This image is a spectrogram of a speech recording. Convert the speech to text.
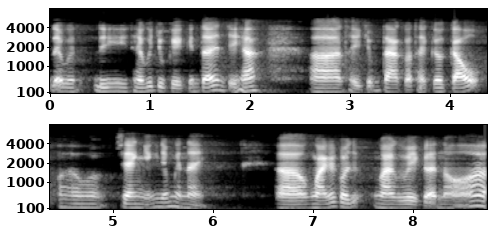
đều đi theo cái chu kỳ kinh tế anh chị ha. À, thì chúng ta có thể cơ cấu à, sang những nhóm ngành này. À, ngoài cái ngoài việc là nó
